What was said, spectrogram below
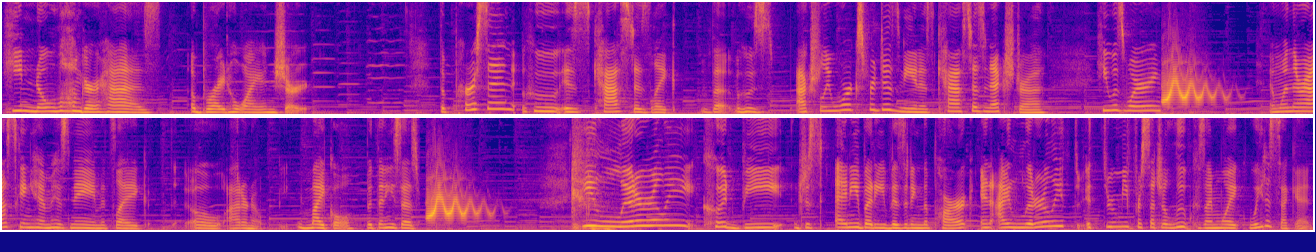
He no longer has a bright Hawaiian shirt. The person who is cast as like the who's actually works for Disney and is cast as an extra, he was wearing and when they're asking him his name, it's like, oh, I don't know, Michael. But then he says, he literally could be just anybody visiting the park. And I literally, th- it threw me for such a loop because I'm like, wait a second,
